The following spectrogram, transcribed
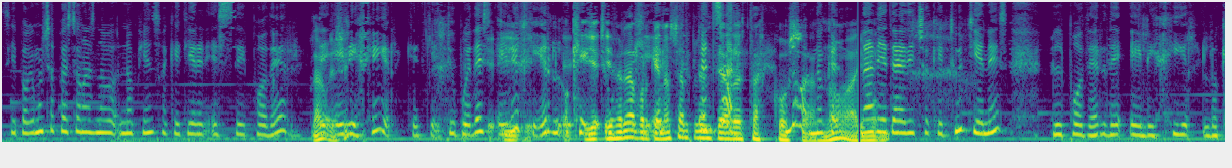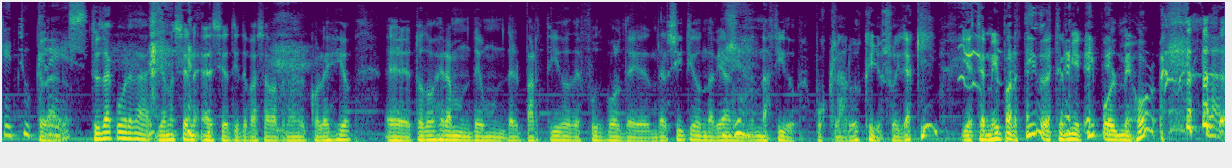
Sí, porque muchas personas no, no piensan que tienen ese poder Claro de que sí. elegir, que, que tú puedes Y- elegir lo que y, tú y es verdad, porque no se han planteado pensar. estas cosas. No, ¿no? nadie te ha dicho que tú tienes el poder de elegir lo que tú Claro. crees. ¿Tú te acuerdas? Yo no sé eh, si a ti te pasaba, pero en el colegio eh, todos eran de un- del partido de fútbol de- del sitio donde habían Ya. nacido. Pues claro, es que yo soy de aquí y este es mi partido, este es mi equipo, el mejor. Claro.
